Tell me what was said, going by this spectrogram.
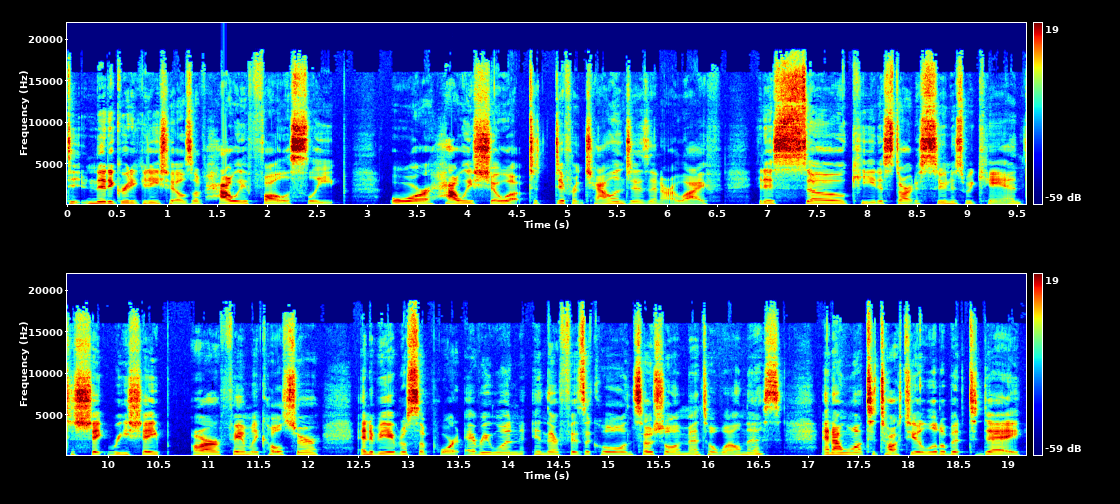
nitty gritty details of how we fall asleep or how we show up to different challenges in our life. It is so key to start as soon as we can to shape, reshape our family culture and to be able to support everyone in their physical and social and mental wellness. And I want to talk to you a little bit today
